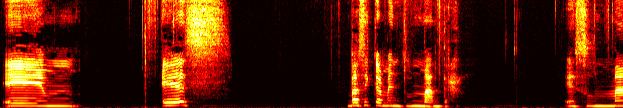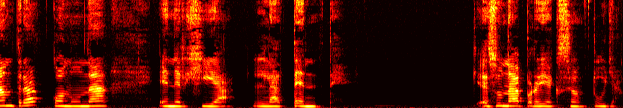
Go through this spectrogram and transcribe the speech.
em, es básicamente un mantra. Es un mantra con una energía latente. Es una proyección tuya.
